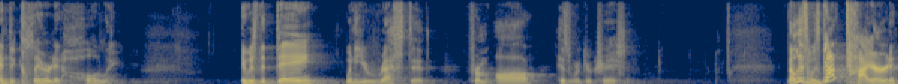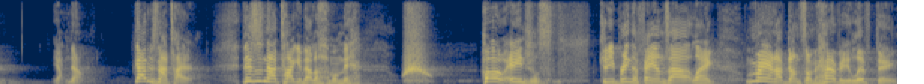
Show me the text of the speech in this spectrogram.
and declared it holy. It was the day when he rested from all his work of creation. Now, listen, was God tired? Yeah, no. God was not tired. This is not talking about, oh man, whew. oh, angels, can you bring the fans out? Like, man, I've done some heavy lifting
